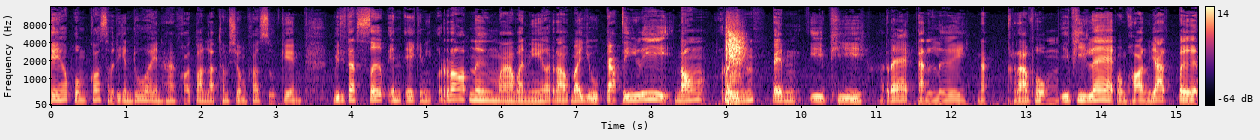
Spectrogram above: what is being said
เคครับผมก็สวัสดีกันด้วยนะฮะ ขอต้อนรับท่านผู้ชมเข้าสู่เกมวิดิทัศเซิร์ฟ NA กันอีกรอบหนึ่งมาวันนี้เรามาอยู่กับซีรีส์น้องหรินเป็น EP แรกกันเลยนะครับผม EP แรกผมขออนุญาตเปิด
